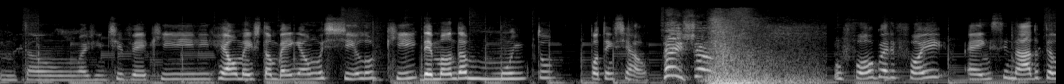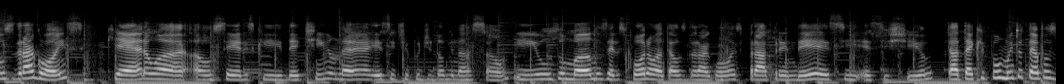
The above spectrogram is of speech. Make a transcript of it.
Então a gente vê que realmente também é um estilo que demanda muito potencial. O fogo ele foi é, ensinado pelos dragões, que eram a, a, os seres que detinham né, esse tipo de dominação. E os humanos eles foram até os dragões para aprender esse, esse estilo. Até que por muito tempo os,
